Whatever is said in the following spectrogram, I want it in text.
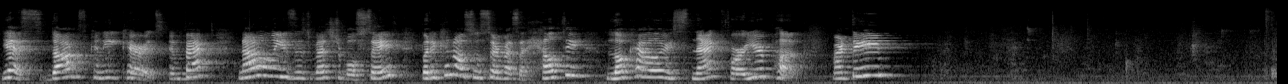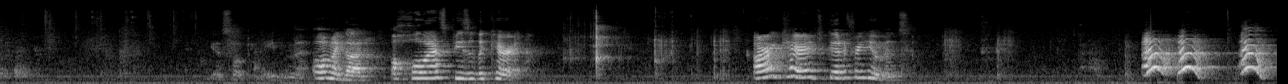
Yes, dogs can eat carrots. In fact, not only is this vegetable safe, but it can also serve as a healthy, low-calorie snack for your pup. Martin? Needing that. Oh my god, a whole ass piece of the carrot. Are carrots good for humans? Ah, ah,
